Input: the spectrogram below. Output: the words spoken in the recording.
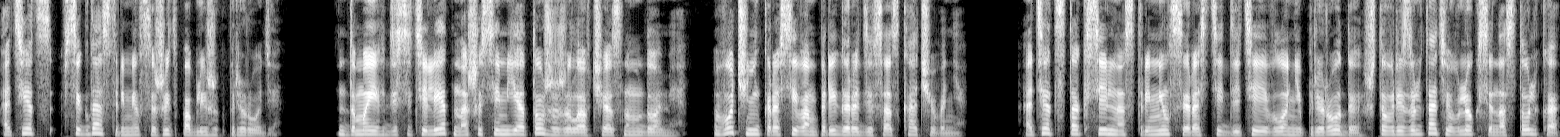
Отец всегда стремился жить поближе к природе. До моих десяти лет наша семья тоже жила в частном доме, в очень красивом пригороде Соскачивания. Отец так сильно стремился растить детей в лоне природы, что в результате увлекся настолько,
